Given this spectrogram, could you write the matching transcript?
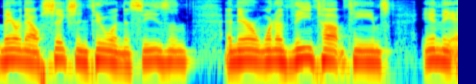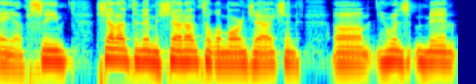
They are now 6 and 2 on the season, and they are one of the top teams in the AFC. Shout out to them and shout out to Lamar Jackson. Um, who has been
